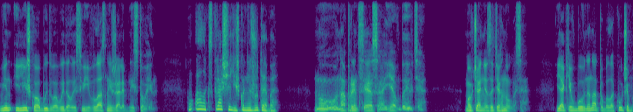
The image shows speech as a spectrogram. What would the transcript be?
Він і ліжко обидва видали свій власний жалібний стогін. У Алекс краще ліжко, ніж у тебе. Ну, вона принцеса, а я вбивця. Мовчання затягнулося. Яків був не надто балакучим,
